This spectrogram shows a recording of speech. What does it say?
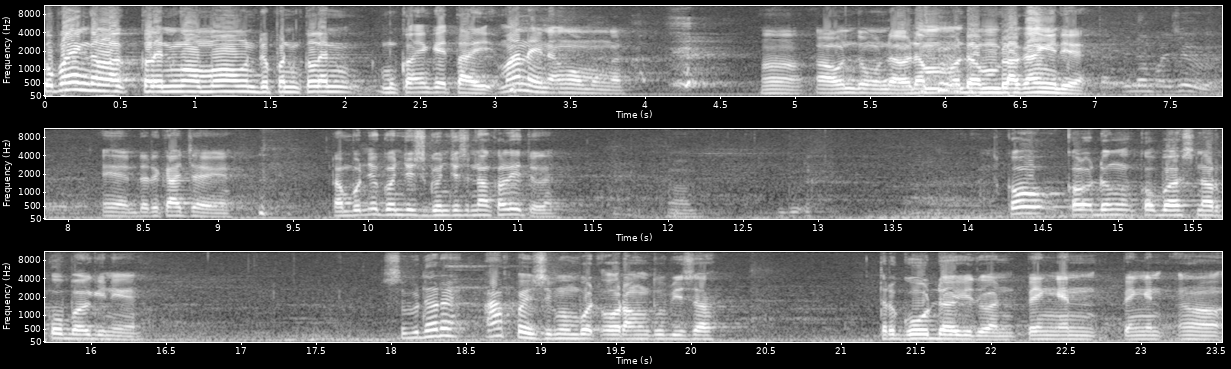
Kebayang kalau kalian ngomong depan kalian mukanya kayak tai, mana enak ngomong kan? Ah, untung udah udah udah membelakangi dia. Tapi nampak juga. Iya dari kaca ya kan. Rambutnya gonjis-gonjis nakal itu kan. Hmm. Kau kalau dengan kau bahas narkoba gini kan. Sebenarnya apa sih membuat orang tuh bisa tergoda gitu kan, pengen pengen eh,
